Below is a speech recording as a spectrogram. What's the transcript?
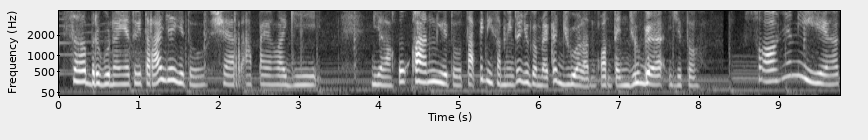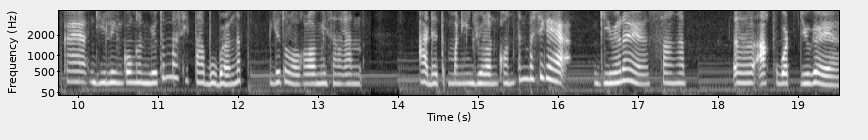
sebergunanya Twitter aja gitu share apa yang lagi dia lakukan gitu. Tapi di samping itu juga mereka jualan konten juga gitu soalnya nih ya kayak di lingkungan gue tuh masih tabu banget gitu loh. Kalau misalkan ada teman yang jualan konten pasti kayak gimana ya sangat uh, awkward juga ya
